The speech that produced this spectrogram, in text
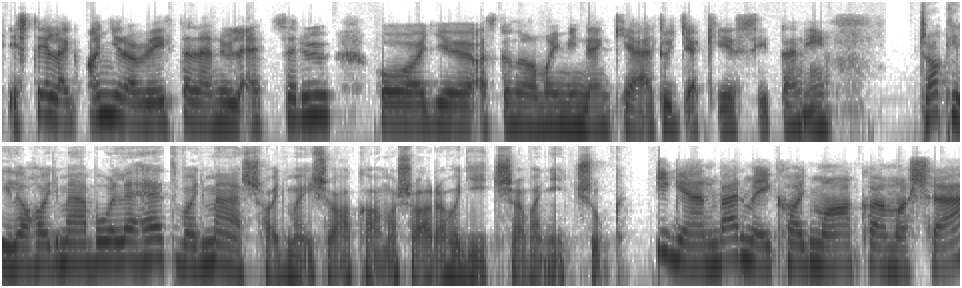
és tényleg annyira végtelenül egyszerű, hogy azt gondolom, hogy mindenki el tudja készíteni. Csak lila hagymából lehet, vagy más hagyma is alkalmas arra, hogy így savanyítsuk? Igen, bármelyik hagyma alkalmas rá,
